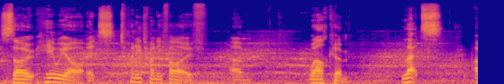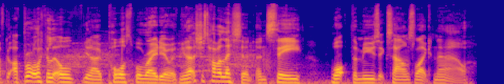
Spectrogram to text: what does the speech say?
So here we are. It's 2025. Um, welcome. Let's. I've got. I brought like a little, you know, portable radio with me. Let's just have a listen and see what the music sounds like now.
